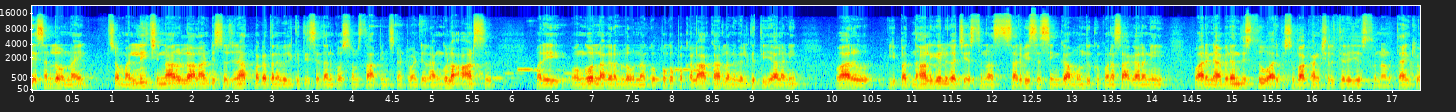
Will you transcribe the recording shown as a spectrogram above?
దేశంలో ఉన్నాయి. సో మళ్ళీ చిన్నారుల్లో అలాంటి సృజనాత్మకతను వెలికితీసే దానికోసం స్థాపించినటువంటి రంగుల ఆర్ట్స్ మరి ఒంగోలు నగరంలో ఉన్న గొప్ప గొప్ప కళాకారులను వెలికి తీయాలని వారు ఈ పద్నాలుగేళ్ళుగా చేస్తున్న సర్వీసెస్ ఇంకా ముందుకు కొనసాగాలని వారిని అభినందిస్తూ వారికి శుభాకాంక్షలు తెలియజేస్తున్నాను. థ్యాంక్ యూ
